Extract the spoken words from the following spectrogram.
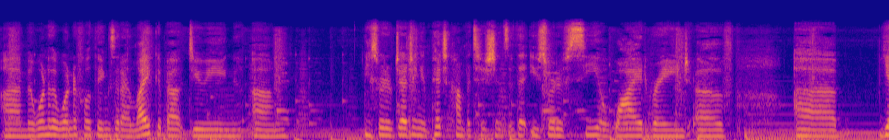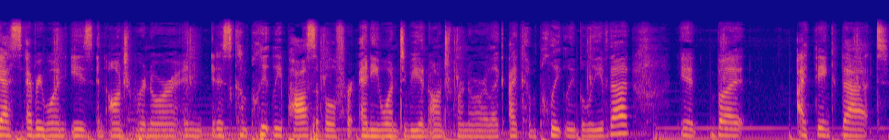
Um, and one of the wonderful things that I like about doing um, sort of judging and pitch competitions is that you sort of see a wide range of uh, yes, everyone is an entrepreneur and it is completely possible for anyone to be an entrepreneur. Like, I completely believe that. It, but I think that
